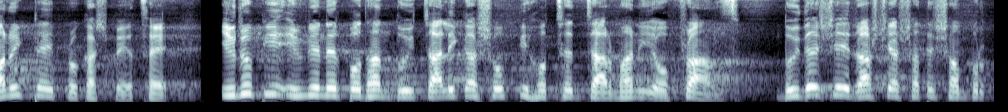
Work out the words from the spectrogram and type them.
অনেকটাই প্রকাশ পেয়েছে। ইউরোপীয় ইউনিয়নের প্রধান দুই চালিকা শক্তি হচ্ছে জার্মানি ও ফ্রান্স। দুই দেশে রাশিয়ার সাথে সম্পর্ক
